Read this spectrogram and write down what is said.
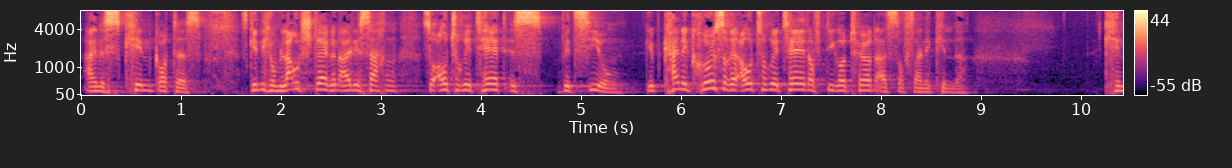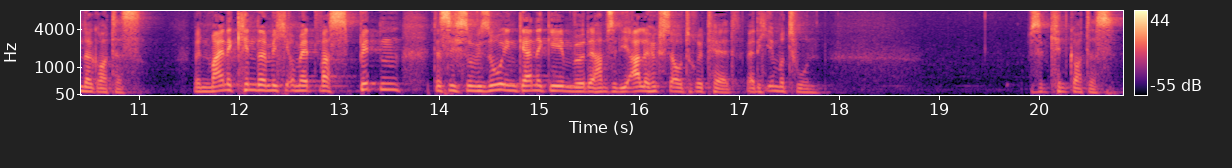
eines Kind Gottes. Es geht nicht um Lautstärke und all die Sachen. So Autorität ist Beziehung. Gibt keine größere Autorität, auf die Gott hört, als auf seine Kinder. Kinder Gottes. Wenn meine Kinder mich um etwas bitten, das ich sowieso ihnen gerne geben würde, haben sie die allerhöchste Autorität. Werde ich immer tun bist ein Kind Gottes.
